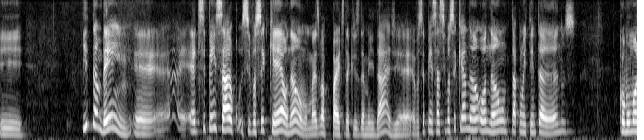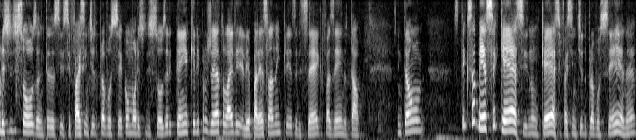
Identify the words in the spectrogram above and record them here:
E e também é, é de se pensar se você quer ou não, mais uma parte da crise da meia-idade, é, é você pensar se você quer não, ou não estar com 80 anos como o Maurício de Souza. entendeu? Se, se faz sentido para você, como o Maurício de Souza, ele tem aquele projeto lá, ele, ele aparece lá na empresa, ele segue fazendo tal. Então, você tem que saber se você quer, se não quer, se faz sentido para você, né?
